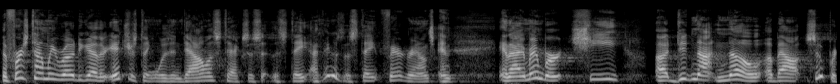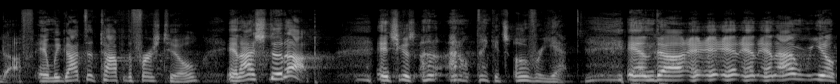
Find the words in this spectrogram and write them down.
the first time we rode together, interesting, was in Dallas, Texas at the state, I think it was the state fairgrounds. And, and I remember she uh, did not know about Super Duff. And we got to the top of the first hill, and I stood up. And she goes, I don't think it's over yet. And, uh, and, and, and, I'm, you know,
